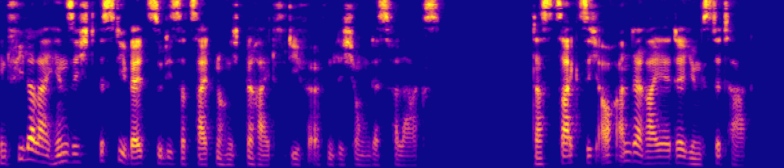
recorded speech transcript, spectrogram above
In vielerlei Hinsicht ist die Welt zu dieser Zeit noch nicht bereit für die Veröffentlichung des Verlags. Das zeigt sich auch an der Reihe Der jüngste Tag.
